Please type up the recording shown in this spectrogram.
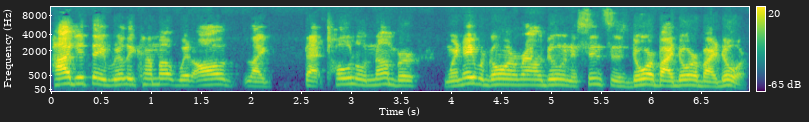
how did they really come up with all like that total number when they were going around doing the census door by door by door?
